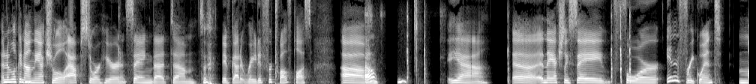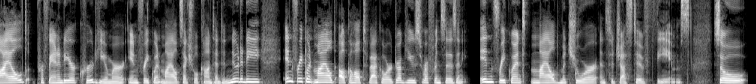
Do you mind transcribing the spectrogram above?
And I'm looking on the actual app store here and it's saying that um so they've got it rated for 12 plus. Um Oh. Yeah. Uh and they actually say for infrequent mild profanity or crude humor, infrequent mild sexual content and nudity, infrequent mild alcohol, tobacco or drug use references and infrequent, mild, mature, and suggestive themes. So,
